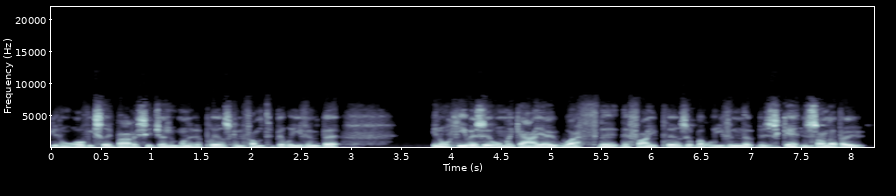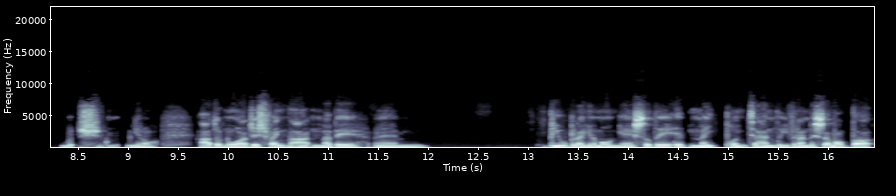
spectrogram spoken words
You know, obviously Barisic isn't one of the players confirmed to be leaving, but you know, he was the only guy out with the, the five players that were leaving that was getting sung about, which, you know, I don't know. I just think that and maybe um, Beale bringing him on yesterday, it might point to him leaving in the summer, but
